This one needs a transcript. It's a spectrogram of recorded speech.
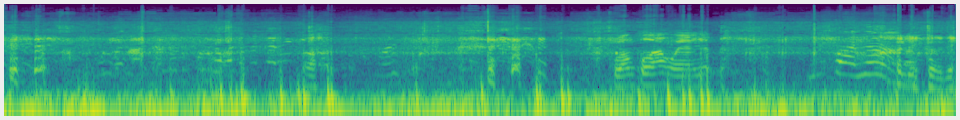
ako nakakadal na nakatusok na. Susunod na. Huli agad eh. Kuwang-kuha ko yan. Paano? Huli, huli.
